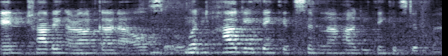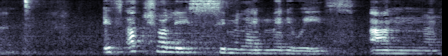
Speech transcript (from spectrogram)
And traveling around Ghana also, what? How do you think it's similar? How do you think it's different? It's actually similar in many ways, and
